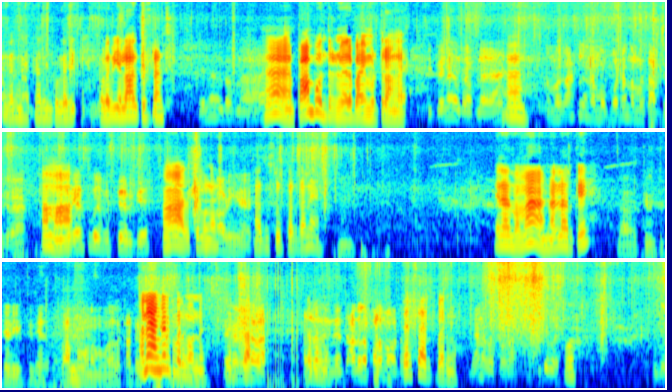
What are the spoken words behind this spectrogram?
பாருங்க, பாருங்க குளவி குளவியெல்லாம் இருக்குது ஃப்ரெண்ட்ஸ் ஆ பாம்பு வந்துடும் வேறு பயமுறுத்துறாங்க. இப்போ என்ன நம்ம காட்டில் நம்ம போட்டால் நம்ம சாப்பிட்டுக்கிறேன் ஆமாம் அதை எடுத்து போய் விற்று இருக்கு ஆ அது சொல்லுங்கள் அப்படிங்கிறாரு. அது சூப்பர் தானே? ம். என்னது மாமா நல்லா இருக்கே? நான் திருப்பி தேடி தெரியாது பாரு. வா நம்ம முதல்ல காட்டு அண்ணே அங்கே இருக்கு பாருங்க ஒன்று பெருசா. அதெல்லாம் பழமாகட்டும். பெருசா இருக்கு பாருங்க. வேணாம் பாப்பா இங்கே இங்கே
